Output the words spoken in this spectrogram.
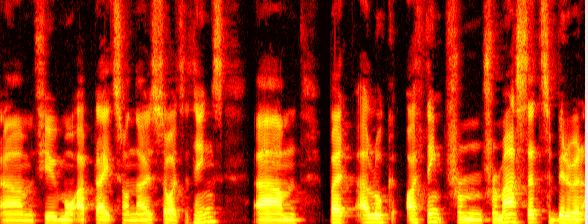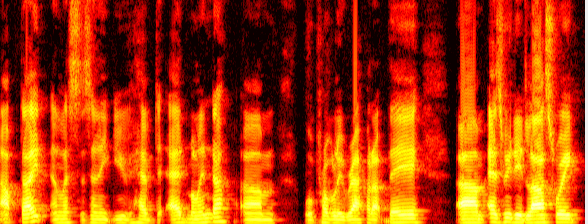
um, a few more updates on those sides of things. Um, but uh, look, I think from from us, that's a bit of an update. Unless there's anything you have to add, Melinda, um, we'll probably wrap it up there. Um, as we did last week,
